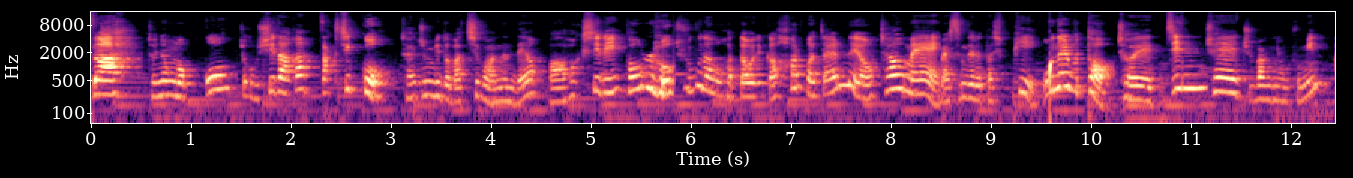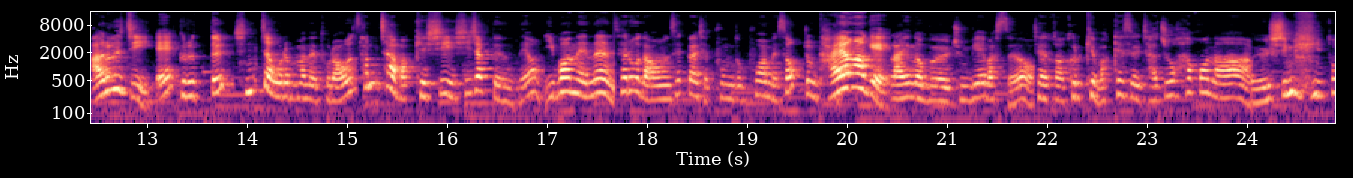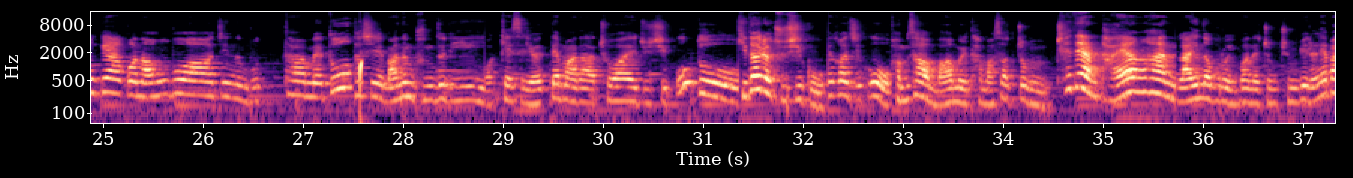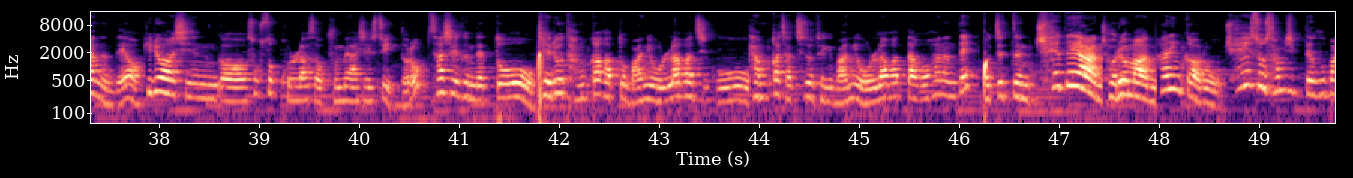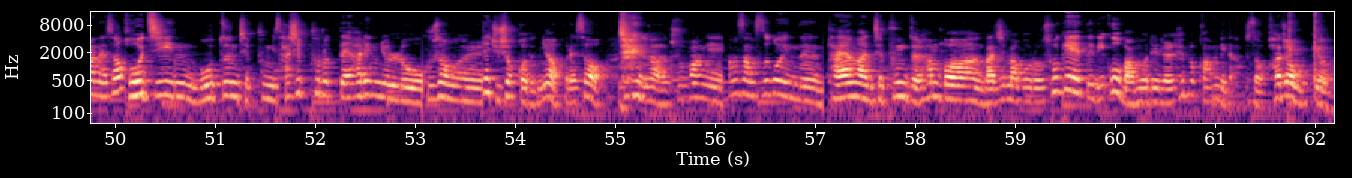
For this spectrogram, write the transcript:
자, 저녁 먹고 조금 쉬다가 싹 씻고 잘 준비도 마치고 왔는데요. 아, 확실히 서울로 출근하고 갔다 오니까 하루가 짧네요. 처음에 말씀드렸다시피 오늘부터 저의 찐 최애 주방용품인 아르지의 그릇들 진짜 오랜만에 돌아온 3차 마켓이 시작되는데요. 이번에는 새로 나온 색깔 제품도 포함해서 좀 다양하게 라인업을 준비해봤어요. 제가 그렇게 마켓을 자주 하거나 열심히 소개하거나 홍보하지는 못 함에도 사실 많은 분들이 마켓을 열 때마다 좋아해 주시고 또 기다려 주시고 해가지고 감사한 마음을 담아서 좀 최대한 다양한 라인업으로 이번에 좀 준비를 해봤는데요. 필요하신 거 속속 골라서 구매하실 수 있도록 사실 근데 또 재료 단가가 또 많이 올라가지고 단가 자체도 되게 많이 올라갔다고 하는데 어쨌든 최대한 저렴한 할인가로 최소 30대 후반에서 거진 모든 제품이 40%대 할인율로 구성을 해주셨거든요. 그래서 제가 주방에 항상 쓰고 있는 다양한 제품들 한번 마지막으로 소개해드리고 마무리를 해볼까 합니다. 그래서 가져와 볼게요.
